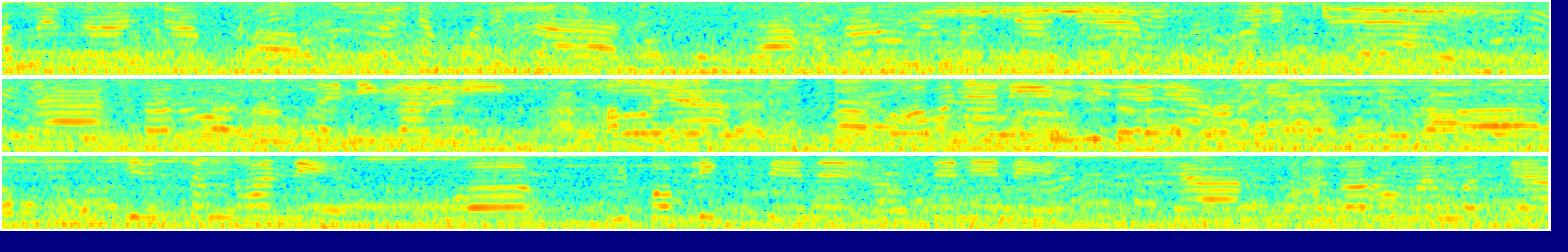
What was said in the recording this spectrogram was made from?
आंबेडकरांच्या पुतळ्याच्या परिसरात त्या हजारो मेणबत्त्या ज्या प्रज्वलित केलेल्या आहेत त्या सर्व भीमसैनिकांनी आपल्या भावनाने केलेल्या आहेत. वकील संघाने व रिपब्लिक सेने सेनेने त्या हजारो मेणबत्त्या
